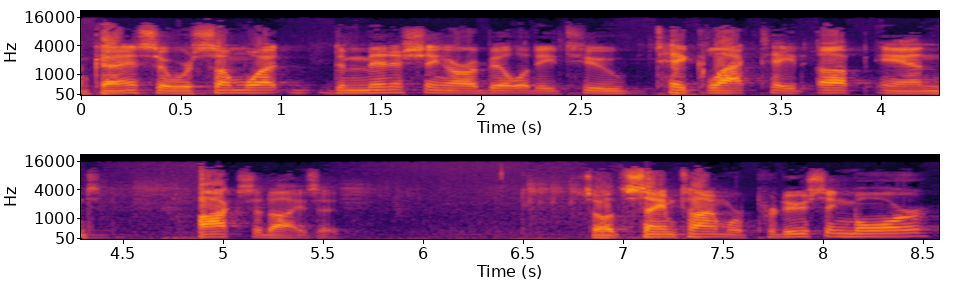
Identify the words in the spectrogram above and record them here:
Okay, so we're somewhat diminishing our ability to take lactate up and oxidize it. So at the same time, we're producing more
